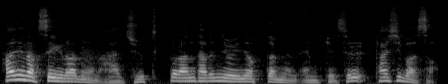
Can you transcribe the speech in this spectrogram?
한인 학생이라면 아주 특별한 다른 요인이 없다면 MCAT을 다시 봐서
